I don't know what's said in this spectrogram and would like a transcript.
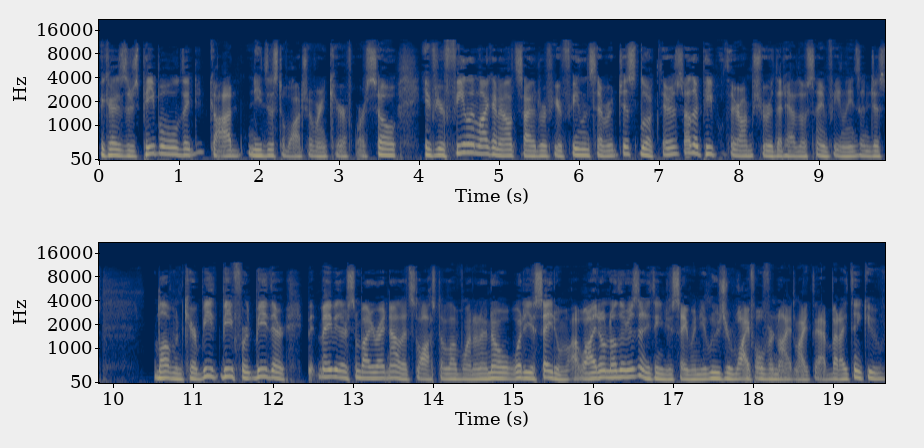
because there's people that God needs us to watch over and care for. So if you're feeling like an outsider, if you're feeling separate, just look. There's other people there, I'm sure, that have those same feelings and just love and care. Be be for be there. Maybe there's somebody right now that's lost a loved one, and I know. What do you say to them? Well, I don't know. There is anything you say when you lose your wife overnight like that, but I think you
